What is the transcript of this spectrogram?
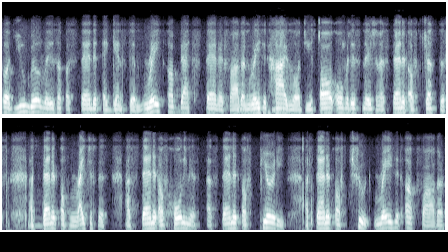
flood, you will raise up a standard against him. Raise up that standard, Father, and raise it high, Lord Jesus, all over this nation. A standard of justice, a standard of righteousness, a standard of holiness, a standard of purity, a standard of truth. Raise it up, Father.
